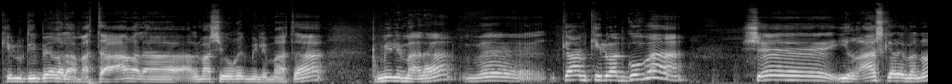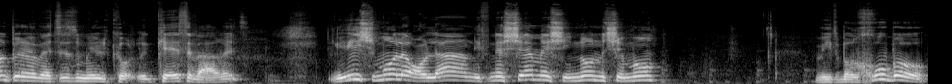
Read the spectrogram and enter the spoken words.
כאילו דיבר על המטר, על, ה, על מה שיורד מלמטה, מלמעלה, וכאן כאילו התגובה שירעש כלבנון פרי ויציץ מעיר כעשב הארץ. יהי שמו לעולם לפני שמש ינון שמו ויתברכו בו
